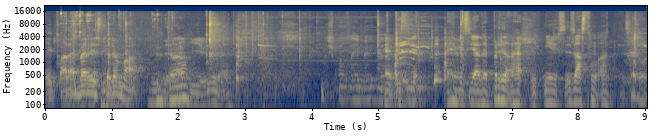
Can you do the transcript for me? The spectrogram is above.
Ej, pane Berry, jste doma. Hej, vy si, hej, vy si děláte prdel, a někdy si zasnul a co to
